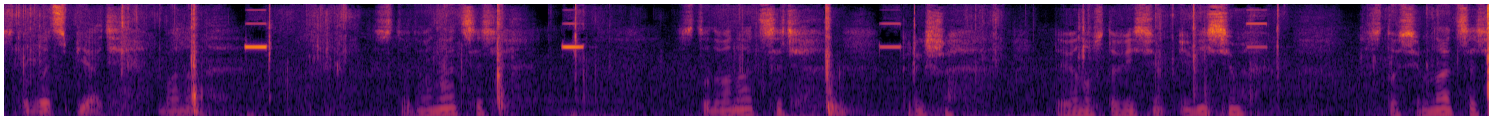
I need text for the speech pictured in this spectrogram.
125. Банан 112, 112, криша 98,8, 117,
